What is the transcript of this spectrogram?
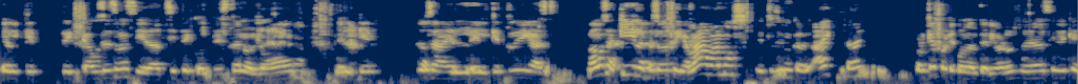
el que te cause esa ansiedad si te contestan o no, el que, o sea, el, el que tú digas, vamos aquí, y la persona te diga, va, vamos, y tú dices, ay, caray, ¿por qué? Porque con lo anterior era así de que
